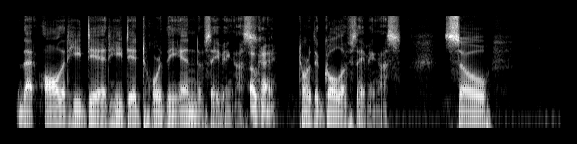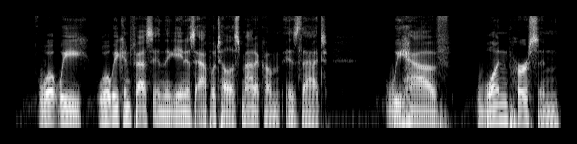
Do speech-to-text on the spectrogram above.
that all that he did, he did toward the end of saving us. okay. toward the goal of saving us. So what we what we confess in the genus Apotelesmaticum is that we have one person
